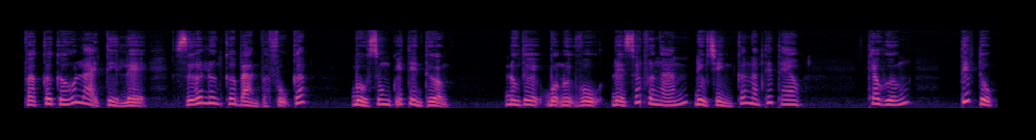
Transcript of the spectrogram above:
và cơ cấu lại tỷ lệ giữa lương cơ bản và phụ cấp, bổ sung quỹ tiền thưởng. Đồng thời, Bộ Nội vụ đề xuất phương án điều chỉnh các năm tiếp theo theo hướng tiếp tục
